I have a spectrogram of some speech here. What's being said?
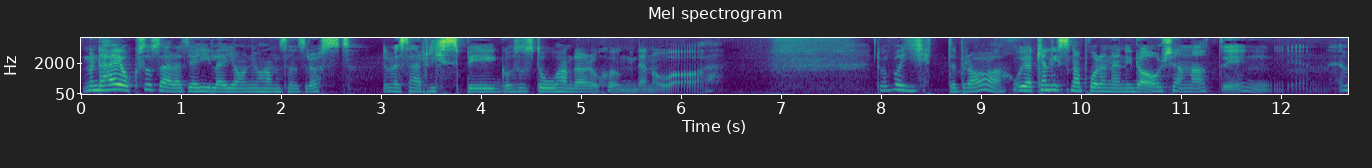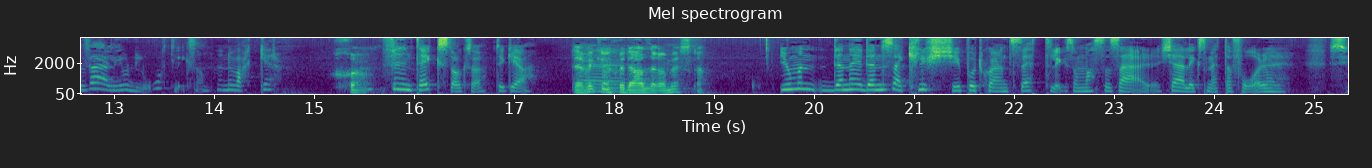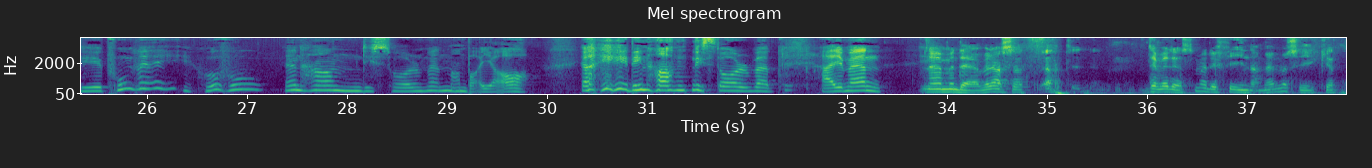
Men det här är också så här att jag gillar Jan Johansens röst. Den är så här rispig och så stod han där och sjöng den och var... Det var bara jättebra. Och jag kan lyssna på den än idag och känna att det är en, en välgjord låt liksom. Den är vacker. Skönt. Fin text också, tycker jag. Det är väl Eh. kanske det allra bästa. Jo men den är, den är så här klyschig på ett skönt sätt liksom. Massa så här kärleksmetaforer. Se på mig, hoho, en hand i stormen. Man bara ja, jag är din hand i stormen. Jajamän. Nej men det är väl alltså att, att det är väl det som är det fina med musik. Att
